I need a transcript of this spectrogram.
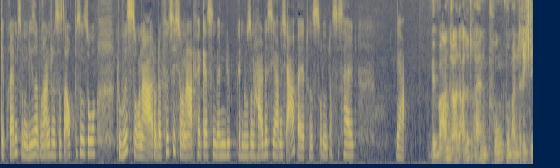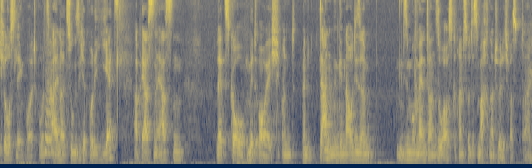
gebremst. Und in dieser Branche ist es auch ein bisschen so, du wirst so eine Art oder fühlst dich so eine Art vergessen, wenn du, wenn du so ein halbes Jahr nicht arbeitest. Und das ist halt, ja. Wir waren gerade alle drei an einem Punkt, wo man richtig loslegen wollte, wo uns ja. allen zugesichert wurde, jetzt ab 1.1. let's go mit euch. Und wenn du dann in genau dieser in diesem Moment dann so ausgebremst wird, das macht natürlich was mit einem.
